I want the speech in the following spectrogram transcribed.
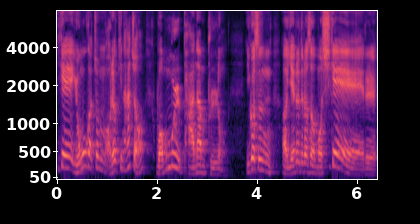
이게 용어가 좀 어렵긴 하죠. 원물 반환 불능. 이것은 어, 예를 들어서 뭐 시계를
